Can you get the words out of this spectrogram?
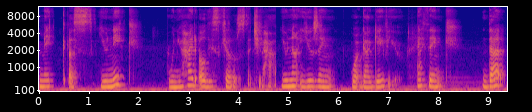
make us unique. When you hide all these skills that you have, you're not using what God gave you. I think that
